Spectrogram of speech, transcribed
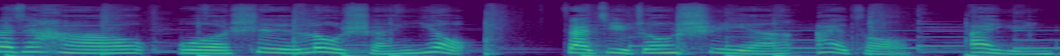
大家好，我是陆神佑，在剧中饰演艾总艾云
